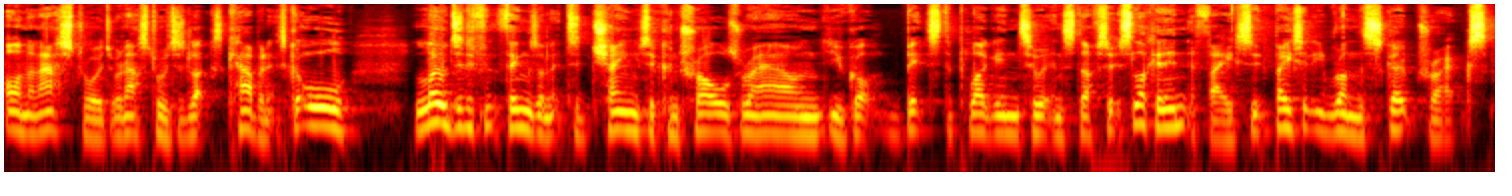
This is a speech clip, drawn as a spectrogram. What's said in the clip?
on an asteroid or an asteroids deluxe cabinet. It's got all loads of different things on it to change the controls round. You've got bits to plug into it and stuff. So it's like an interface. It basically run the ScopeTrex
